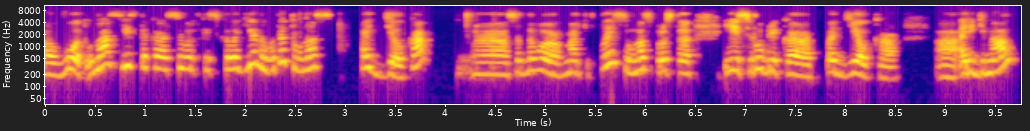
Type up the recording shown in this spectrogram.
А, вот, у нас есть такая сыворотка из коллагена, вот это у нас подделка э, с одного маркетплейса. У нас просто есть рубрика подделка э, оригинал,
